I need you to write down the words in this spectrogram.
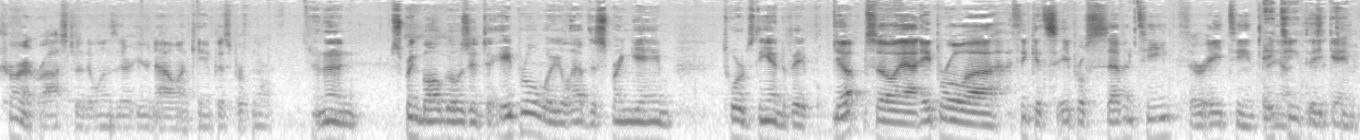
current roster, the ones that are here now on campus, perform. And then spring ball goes into April, where you'll have the spring game towards the end of April. Yep. So uh, April, uh, I think it's April seventeenth or eighteenth. Eighteenth is the game.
